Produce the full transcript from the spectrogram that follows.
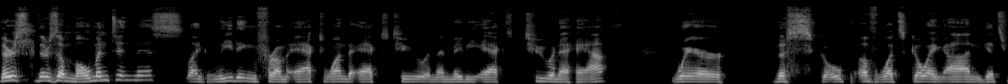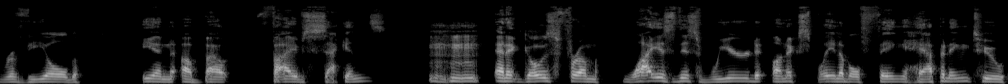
there's there's a moment in this like leading from act one to act two and then maybe act two and a half where the scope of what's going on gets revealed in about five seconds. Hmm and it goes from why is this weird unexplainable thing happening to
